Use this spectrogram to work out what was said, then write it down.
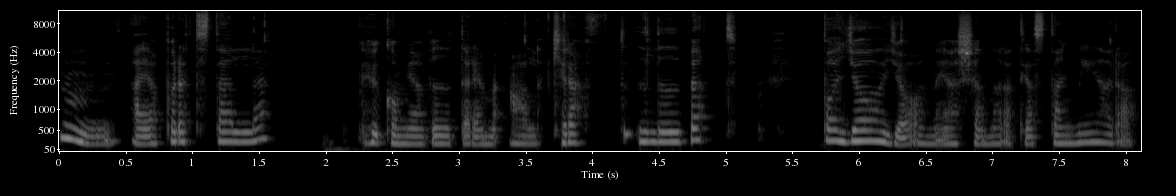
Hmm, är jag på rätt ställe? Hur kommer jag vidare med all kraft i livet? Vad gör jag när jag känner att jag stagnerat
